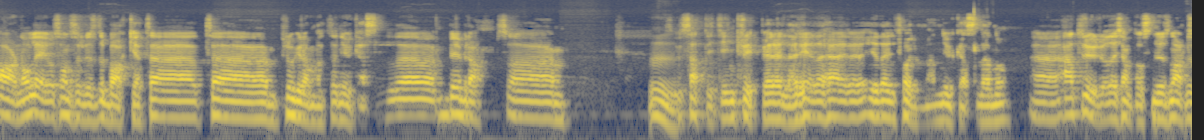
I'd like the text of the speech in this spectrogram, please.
Arnold er jo sannsynligvis tilbake til, til programmet til Newcastle. Det blir bra. Så Mm. Så vi setter ikke inn Trippier heller i, her, i, den formen Newcastle er nå. Uh, jeg tror jo det kommer til å snu snart,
